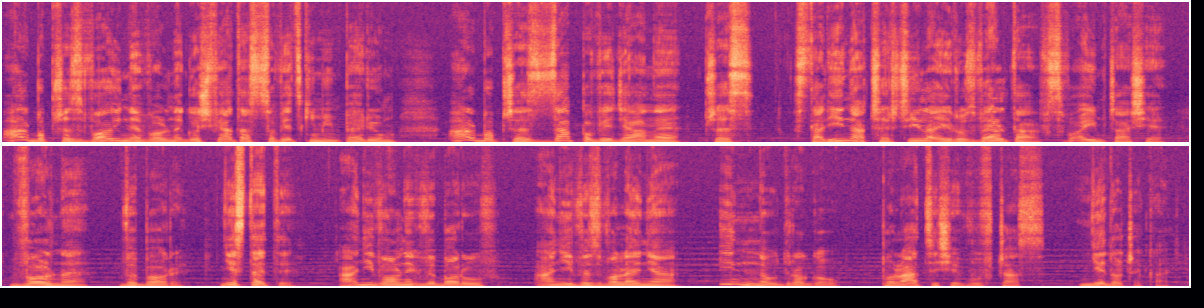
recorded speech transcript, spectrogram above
Albo przez wojnę wolnego świata z sowieckim imperium, albo przez zapowiedziane przez Stalina, Churchilla i Roosevelta w swoim czasie wolne wybory. Niestety, ani wolnych wyborów, ani wyzwolenia inną drogą Polacy się wówczas nie doczekali.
